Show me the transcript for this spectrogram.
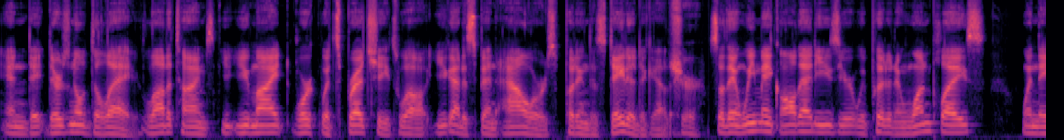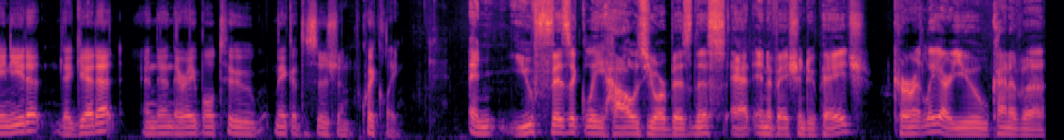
and they, there's no delay. A lot of times you, you might work with spreadsheets. Well, you got to spend hours putting this data together. Sure. So then we make all that easier. We put it in one place. When they need it, they get it, and then they're able to make a decision quickly. And you physically house your business at Innovation DuPage currently? Are you kind of a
